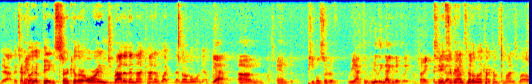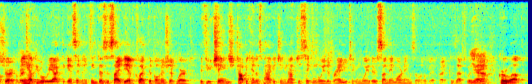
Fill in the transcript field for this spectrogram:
Yeah, they tried to do like a big circular orange rather than that kind of like that normal one. Yeah. Yeah, um, and people sort of reacted really negatively, right? And Instagram's another one that kind of comes to mind as well. Sure, and you have people react against it, and I think there's this idea of collective ownership where if you change Tropicana's packaging, you're not just taking away the brand, you're taking away their Sunday mornings a little bit, right? Because that's what Yeah. they grew up.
